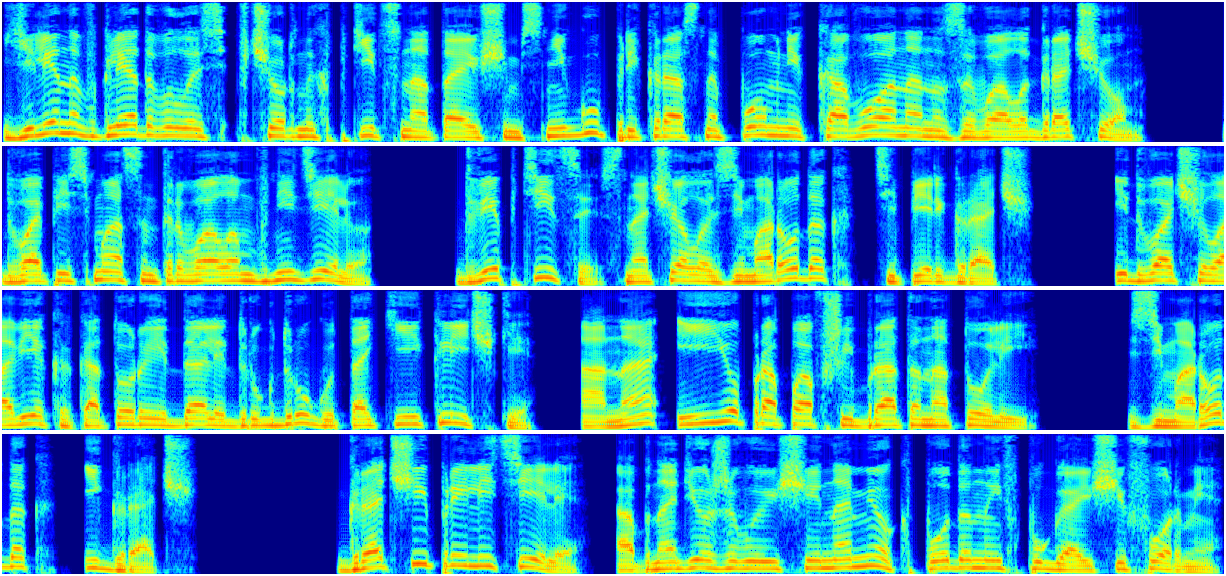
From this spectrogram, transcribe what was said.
Елена вглядывалась в черных птиц на тающем снегу, прекрасно помня, кого она называла грачом. Два письма с интервалом в неделю. Две птицы, сначала зимородок, теперь грач. И два человека, которые дали друг другу такие клички. Она и ее пропавший брат Анатолий. Зимородок и грач. Грачи прилетели, обнадеживающий намек, поданный в пугающей форме.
